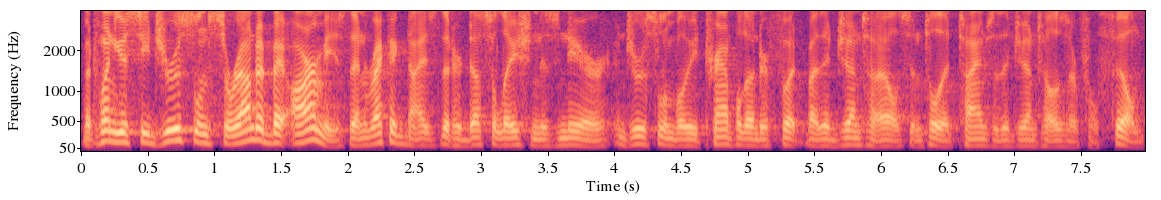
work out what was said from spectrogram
But when you see Jerusalem surrounded by armies, then recognize that her desolation is near, and Jerusalem will be trampled underfoot by the Gentiles until the times of the Gentiles are fulfilled.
